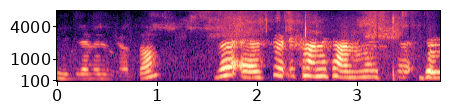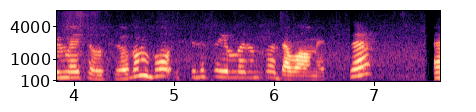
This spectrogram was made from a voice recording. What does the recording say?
ilgilenilmiyordum. Ve e, sürekli kendi kendime işte görünmeye çalışıyordum. Bu işte lise yıllarımda devam etti. E,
